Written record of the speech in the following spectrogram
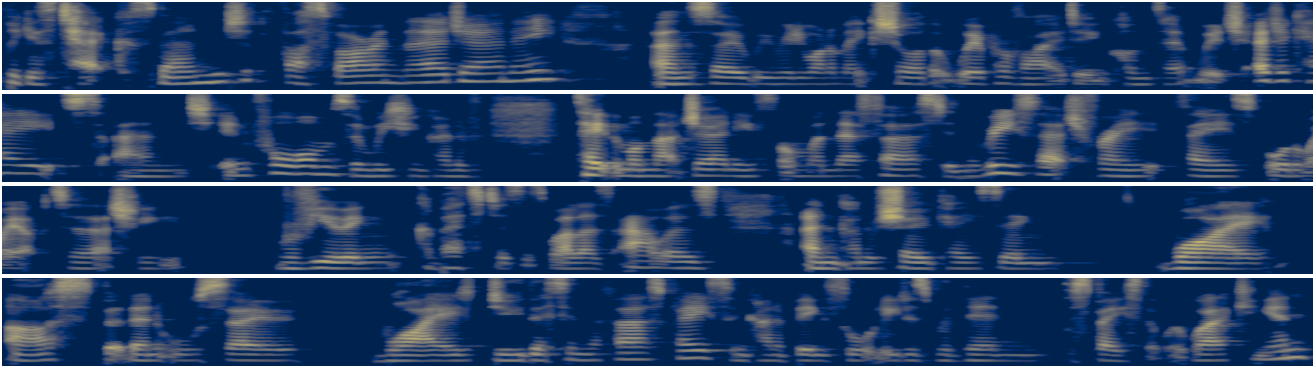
biggest tech spend thus far in their journey. And so we really want to make sure that we're providing content which educates and informs, and we can kind of take them on that journey from when they're first in the research phase all the way up to actually reviewing competitors as well as ours and kind of showcasing why us, but then also why do this in the first place and kind of being thought leaders within the space that we're working in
